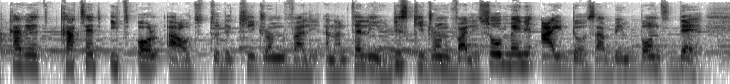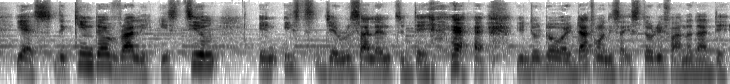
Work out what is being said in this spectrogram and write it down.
carted, carted it all out to the Kidron Valley. And I'm telling you, this Kidron Valley, so many idols have been burnt there. Yes, the Kidron Valley is still in East Jerusalem today. you don't know that one is a story for another day.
